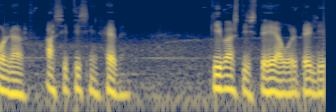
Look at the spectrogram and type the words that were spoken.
on earth as it is in heaven. Give us this day our daily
